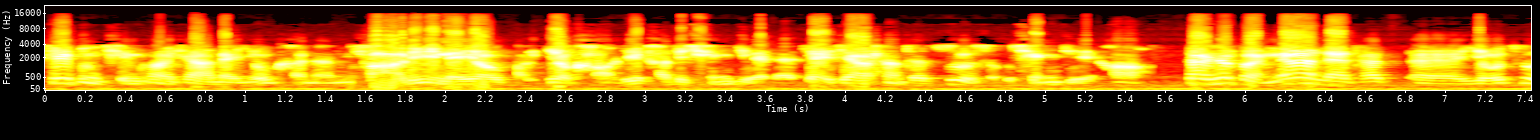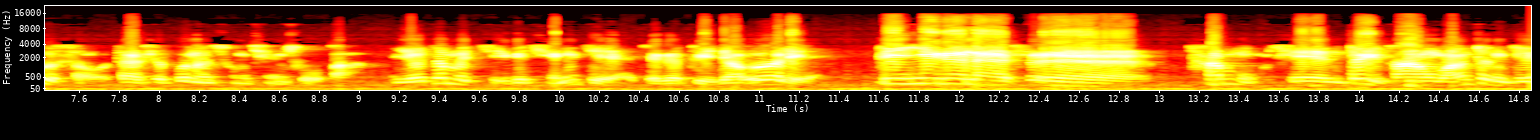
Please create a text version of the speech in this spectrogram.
这种情况下呢，有可能法律呢要要考虑他的情节的，再加上他自首情节哈。但是本案呢，他呃有自首，但是不能从轻处罚。有这么几个情节，这个比较恶劣。第一个呢是他母亲对方王正军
